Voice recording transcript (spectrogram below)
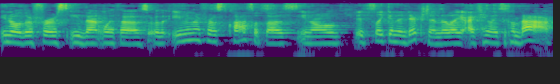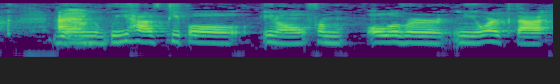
you know their first event with us or even their first class with us you know it's like an addiction they're like i can't wait to come back yeah. And we have people, you know, from all over New York that,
